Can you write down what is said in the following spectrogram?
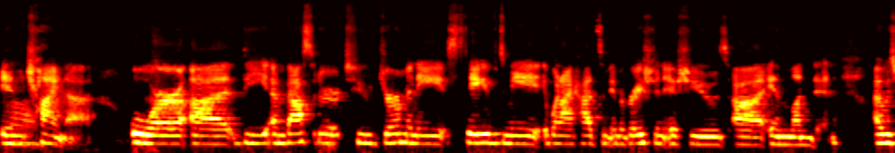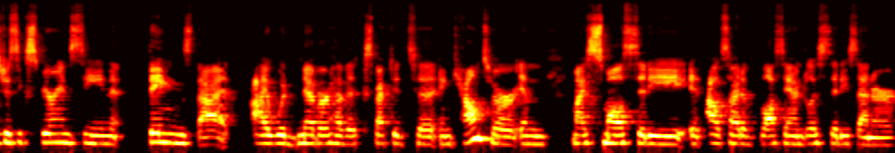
in oh. China or uh, the ambassador to Germany saved me when I had some immigration issues uh, in London. I was just experiencing things that I would never have expected to encounter in my small city outside of Los Angeles city center.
